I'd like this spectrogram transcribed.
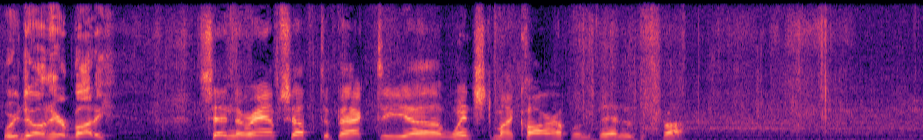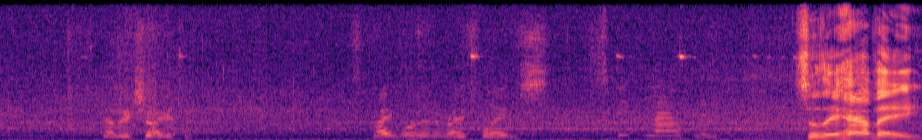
What are you doing here, buddy? Setting the ramps up to back the uh, winch to my car up on the bed of the truck. Gotta make sure I get the right one in the right place. Speak loudly. So they have a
